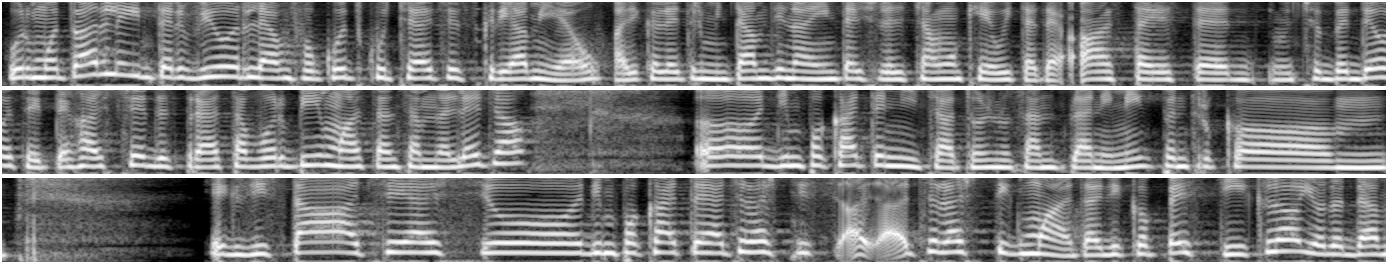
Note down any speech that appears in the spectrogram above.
Următoarele interviuri le-am făcut cu ceea ce scriam eu, adică le trimiteam dinainte și le ziceam ok, uite, de asta este CBD, ăsta e THC, despre asta vorbim, asta înseamnă legea. Uh, din păcate nici atunci nu s-a întâmplat nimic pentru că mm, exista aceeași, uh, din păcate, același, același stigmat. Adică pe sticlă, eu dădeam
